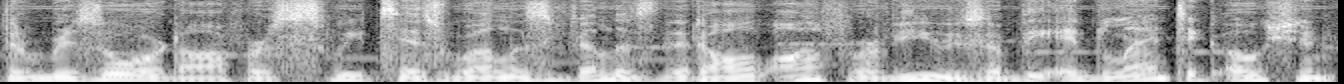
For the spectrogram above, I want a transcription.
The resort offers suites as well as villas that all offer views of the Atlantic Ocean.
